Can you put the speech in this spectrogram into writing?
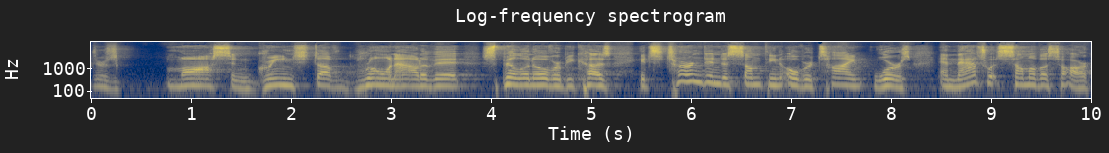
there's moss and green stuff growing out of it, spilling over because it's turned into something over time worse. And that's what some of us are.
